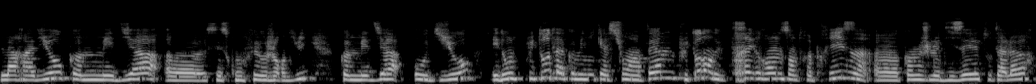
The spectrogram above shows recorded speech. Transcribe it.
La radio comme média, euh, c'est ce qu'on fait aujourd'hui, comme média audio, et donc plutôt de la communication interne, plutôt dans des très grandes entreprises, euh, comme je le disais tout à l'heure,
